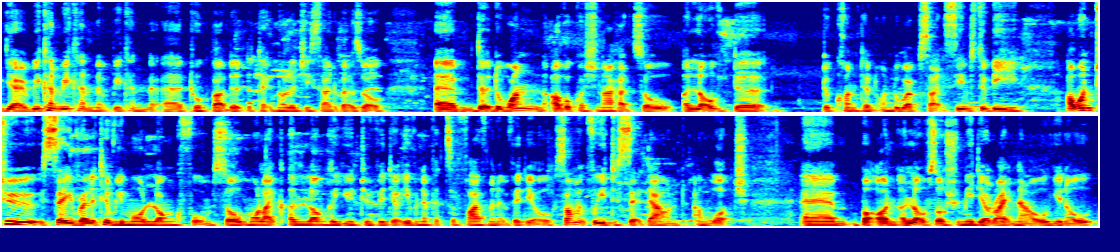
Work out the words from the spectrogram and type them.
Yeah, we can we can we can uh, talk about the, the technology side of it as well. Um. The the one other question I had. So a lot of the the content on the website seems to be. I want to say relatively more long form, so more like a longer YouTube video, even if it's a five minute video, something for you to sit down and watch. Um, but on a lot of social media right now, you know,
